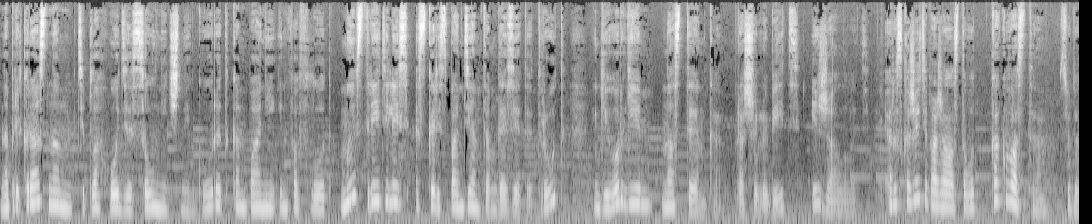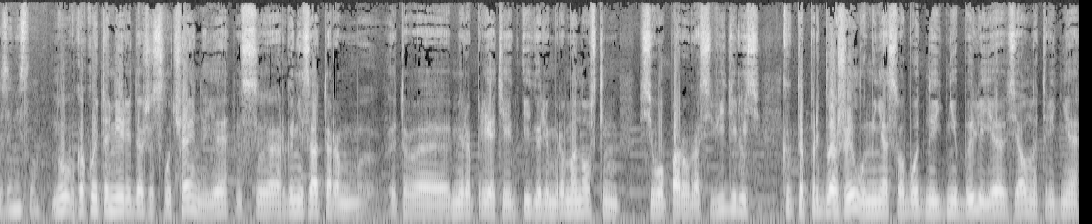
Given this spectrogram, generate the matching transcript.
на прекрасном теплоходе «Солнечный город» компании «Инфофлот» мы встретились с корреспондентом газеты «Труд» Георгием Настенко. Прошу любить и жаловать. Расскажите, пожалуйста, вот как вас-то сюда занесло? Ну, в какой-то мере даже случайно. Я с организатором этого мероприятия Игорем Романовским всего пару раз виделись. Как-то предложил, у меня свободные дни были, я взял на три дня,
